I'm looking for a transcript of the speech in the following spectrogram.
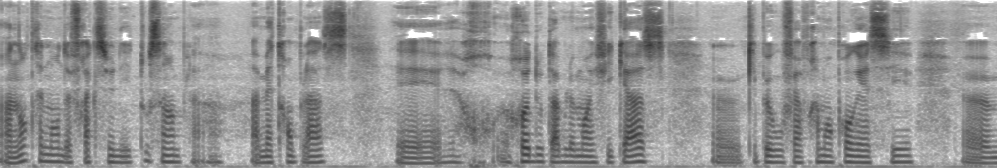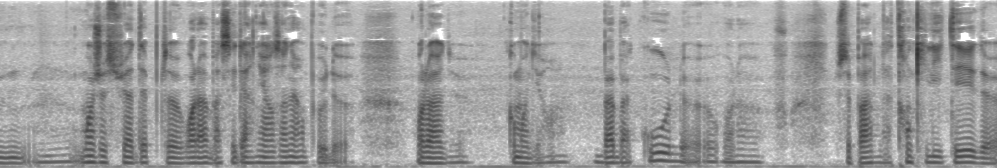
entraînement de fractionné tout simple à, mettre en place et redoutablement efficace qui peut vous faire vraiment progresser. Moi, je suis adepte, voilà, bah, ces dernières années un peu de, voilà, de, comment dire, baba cool, voilà, je sais pas, la tranquillité, de,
